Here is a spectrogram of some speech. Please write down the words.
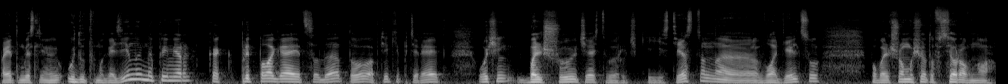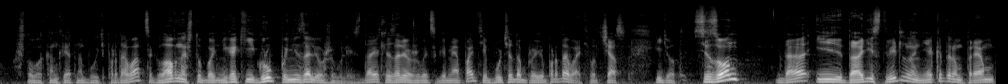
Поэтому, если уйдут в магазины, например, как предполагается, да, то аптеки потеряют очень большую часть выручки. Естественно, владельцу, по большому счету, все равно, что вы конкретно будете продаваться. Главное, чтобы никакие группы не залеживались. Да? Если залеживается гомеопатия, будьте добры ее продавать. Вот сейчас идет сезон, да, и да, действительно, некоторым прям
